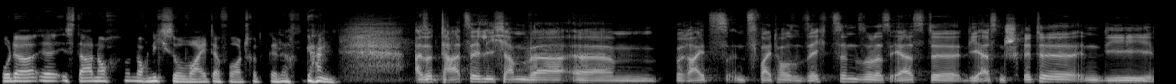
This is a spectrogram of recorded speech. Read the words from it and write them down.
Oder äh, ist da noch, noch nicht so weit der Fortschritt gegangen? Also tatsächlich haben wir ähm, bereits in 2016 so das erste, die ersten Schritte in die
